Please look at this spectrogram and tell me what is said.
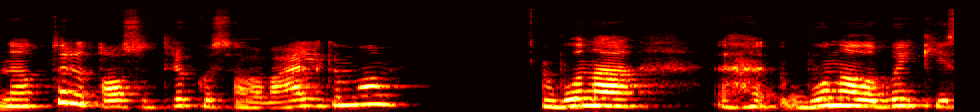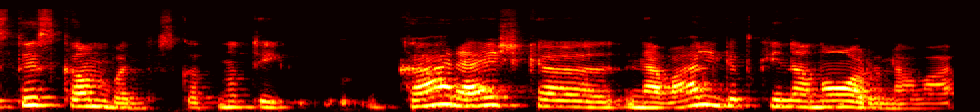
neturi to sutrikusio valgymo, būna, būna labai keistai skambantis, kad, nu tai ką reiškia nevalgyt, kai nenoriu, neva,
